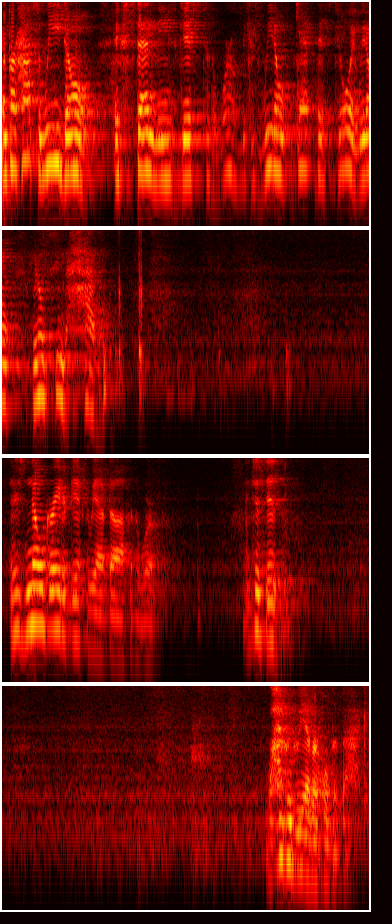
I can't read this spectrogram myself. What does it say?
And perhaps we don't extend these gifts to the world because we don't get this joy. We don't, we don't seem to have it. There's no greater gift we have to offer the world. It just isn't. Why would we ever hold it back?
